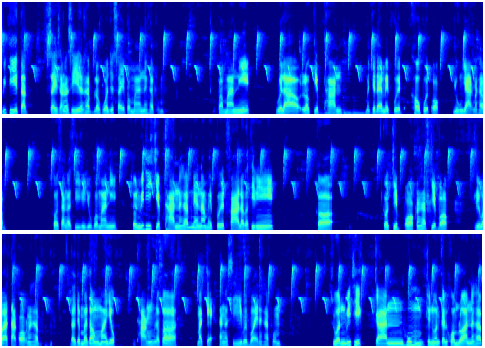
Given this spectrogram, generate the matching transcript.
วิธีตัดใส่สังกะสีนะครับ เราควรจะใส่ประมาณนะครับผมประมาณนี้เวลาเราเก็บทาน มันจะได้ไม่เปิดเข้าเปิดออกยุ่งยากนะครับ ก็สังกะสีจะอยู่ประมาณนี้ ส่วนวิธีเก็บถ่านนะครับ แนะนำให้เปิดฝาแล้วก็ทีนี้ ก็ก็เก็บออกนะครับ เก็บออก หรือว่าตักออกนะครับ เราจะไม่ต้องมายกถังแล้วก็มาแกะสังกะสีบ่อยๆนะครับ ผม ส่วนวิธีการหุ้มฉนวนกันความร้อนนะครับ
